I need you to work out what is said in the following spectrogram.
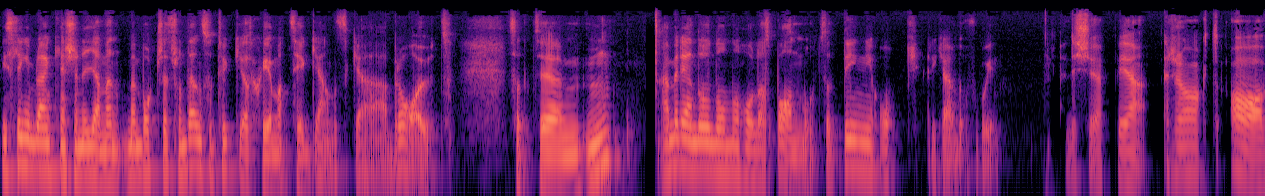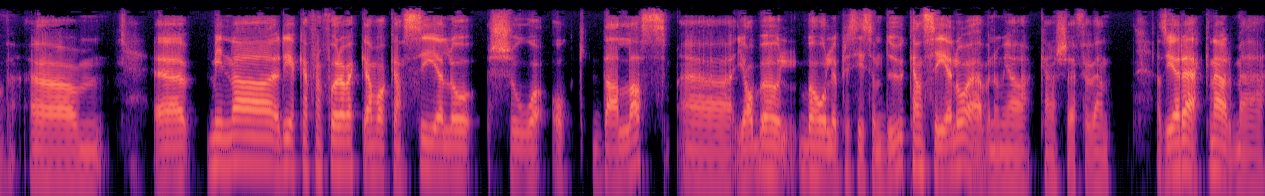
visserligen blanken 29 men, men bortsett från den så tycker jag att schemat ser ganska bra ut. Så att, ehm, mm, ja, men det är ändå någon att hålla span mot. Så att Ding och Ricardo får gå in. Det köper jag rakt av. Um, uh, mina rekar från förra veckan var Cancelo, Shaw och Dallas. Uh, jag behåller precis som du Cancelo, även om jag kanske förväntar... Alltså jag räknar med,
